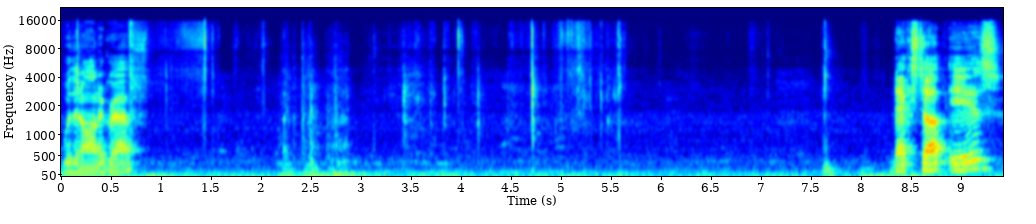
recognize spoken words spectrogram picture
with an autograph. Next up is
